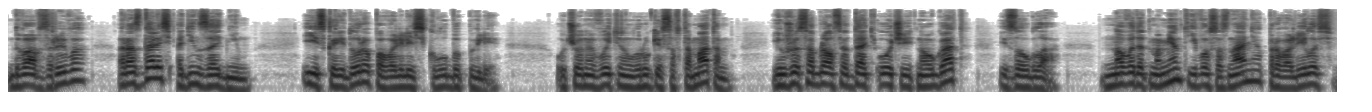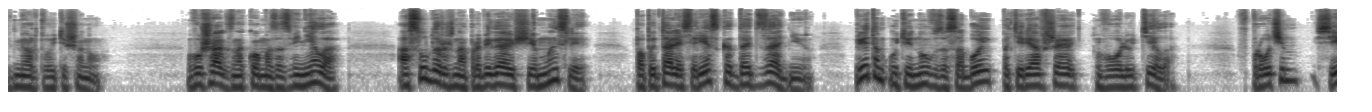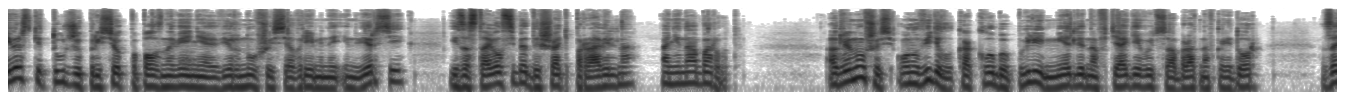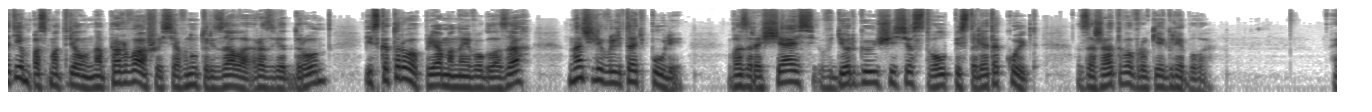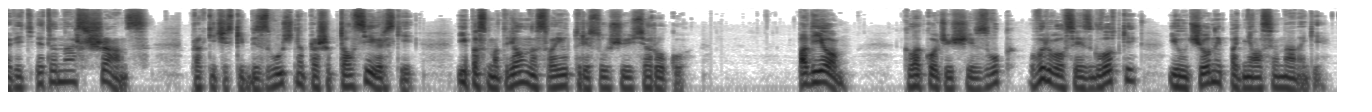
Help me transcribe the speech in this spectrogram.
Два взрыва раздались один за одним, и из коридора повалились клубы пыли. Ученый вытянул руки с автоматом и уже собрался дать очередь наугад из-за угла, но в этот момент его сознание провалилось в мертвую тишину. В ушах знакомо зазвенело, а судорожно пробегающие мысли попытались резко дать заднюю, при этом утянув за собой потерявшее волю тело. Впрочем, Северский тут же пресек поползновение вернувшейся временной инверсии и заставил себя дышать правильно, а не наоборот. Оглянувшись, он увидел, как клубы пыли медленно втягиваются обратно в коридор, затем посмотрел на прорвавшийся внутрь зала разведдрон, из которого прямо на его глазах начали вылетать пули, возвращаясь в дергающийся ствол пистолета «Кольт», зажатого в руке Глебова. «А ведь это наш шанс», – практически беззвучно прошептал Северский и посмотрел на свою трясущуюся руку. «Подъем!» – клокочущий звук вырвался из глотки, и ученый поднялся на ноги.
